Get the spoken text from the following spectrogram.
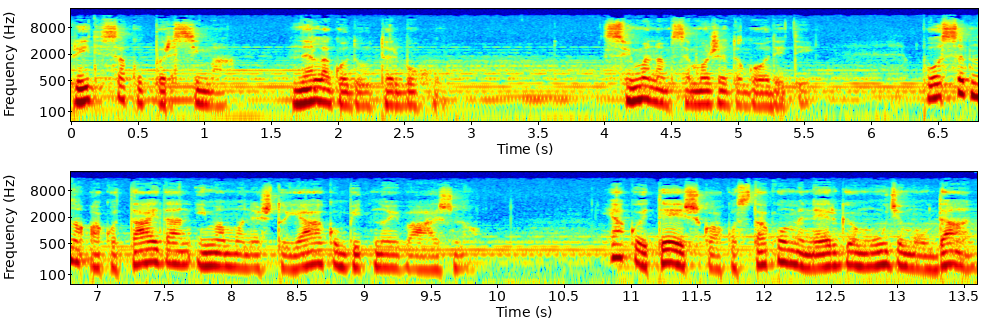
pritisak u prsima, nelagodu u trbuhu. Svima nam se može dogoditi. Posebno ako taj dan imamo nešto jako bitno i važno. Jako je teško ako s takvom energijom uđemo u dan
